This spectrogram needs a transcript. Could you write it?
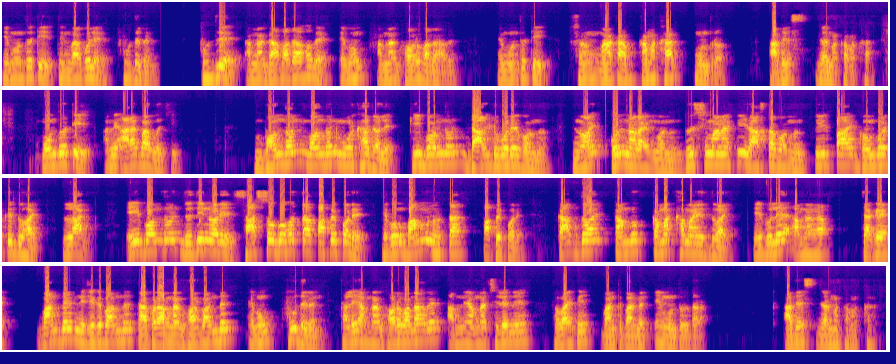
এই মন্ত্রটি তিনবার বলে ফু দেবেন। ফুদলে আপনার গা বাঁধা হবে এবং আপনার ঘরও বাঁধা হবে। এই মন্ত্রটি স্বয়ং মা কা- কামাখ্যার মন্ত্র। আদেশ, জয় মা কামাখ্যা। মন্ত্রটি আমি আর একবার বলছি, বন্ধন বন্ধন মূর্খা জলে, কি বন্ধন? ডাল ডুবরের বন্ধন। নয় কোন নারায়ণ বন্ধন। দুঃসীমানা কি রাস্তা বন্ধন? পীর পায় গম্বরকে দোহায়। লাগ, এই বন্ধন যদি নড়ে সাতশো গোহত্যা পাপে পড়ে এবং ব্রাহ্মণ হত্যা পাপে পড়ে। কার দোয়ায়, কামরূপ কামাখ্যা মায়ের দোয়ায়। এই বলে আপনারা যাকে বাঁধবেন, নিজেকে বাঁধবেন, তারপর আপনার ঘর বাঁধবেন এবং ফু দেবেন। তাহলে আপনার ঘরও বাঁধা হবে, আপনি আপনার ছেলে মেয়ে সবাইকে বাঁধতে পারবেন এই মন্ত্র দ্বারা। আদেশ জয় মা কামাখ্যা।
